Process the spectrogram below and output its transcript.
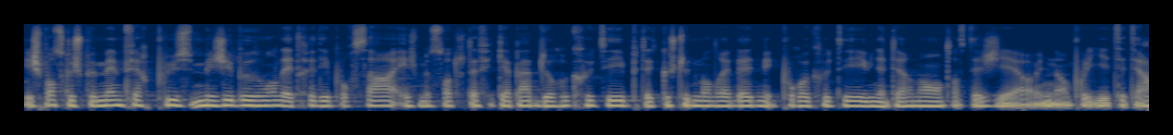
et je pense que je peux même faire plus, mais j'ai besoin d'être aidé pour ça et je me sens tout à fait capable de recruter. Peut-être que je te demanderai de l'aide, mais pour recruter une alternante, un stagiaire, une employée, etc.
